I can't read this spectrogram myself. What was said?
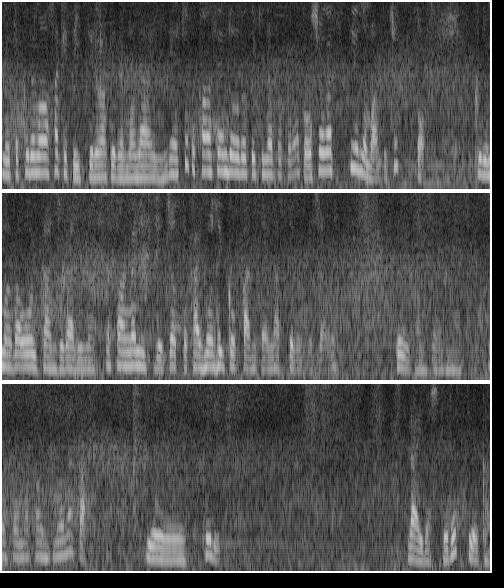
めっちゃ車を避けて行ってるわけでもないんで、ちょっと幹線道路的なところ、あとお正月っていうのもあって、ちょっと車が多い感じがあります。三が日でちょっと買い物行こうかみたいになってるんでしょうね。という感じがあります。まあそんな感じの中、ゆっくりライドしてるっていう感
